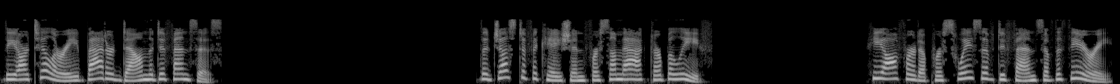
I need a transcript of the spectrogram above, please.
The artillery battered down the defenses. The justification for some act or belief. He offered a persuasive defense of the theory.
